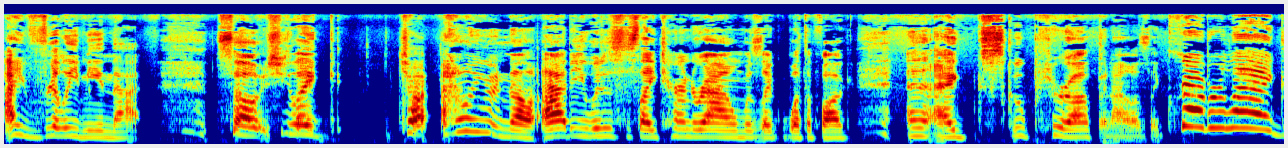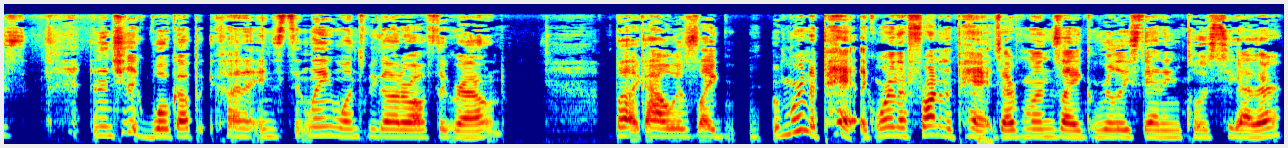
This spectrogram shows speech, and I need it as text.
I really mean that. So she like, I don't even know. Abby was just like turned around was like, what the fuck? And I scooped her up and I was like, grab her legs. And then she like woke up kind of instantly once we got her off the ground. but like I was like, we're in a pit, like we're in the front of the pit, so everyone's like really standing close together.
